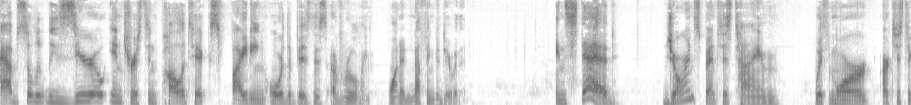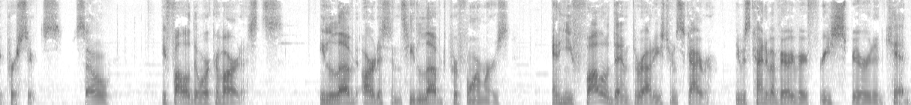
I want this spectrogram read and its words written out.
absolutely zero interest in politics, fighting, or the business of ruling, wanted nothing to do with it. Instead, Jorunn spent his time with more artistic pursuits. So he followed the work of artists. He loved artisans, he loved performers, and he followed them throughout Eastern Skyrim. He was kind of a very, very free spirited kid.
